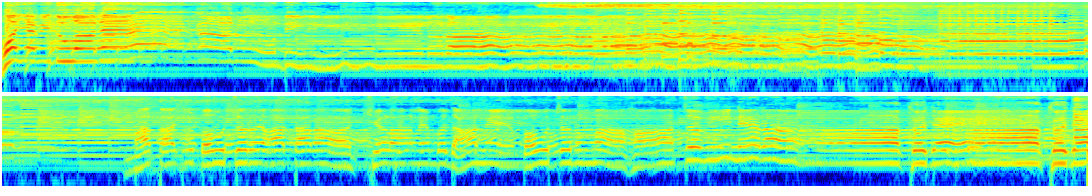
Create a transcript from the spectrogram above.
હોય એવી દુવારે કારું દીન માતાજી બહુચર આ તારા ખેળાને બધાને બહુચરમાં હાચવીને રાખજે રાખજે.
